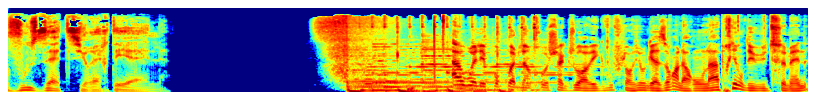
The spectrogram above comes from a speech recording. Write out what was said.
vous êtes sur RTL. Ah ouais, et pourquoi de l'info chaque jour avec vous, Florian Gazan? Alors, on l'a appris en début de semaine.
